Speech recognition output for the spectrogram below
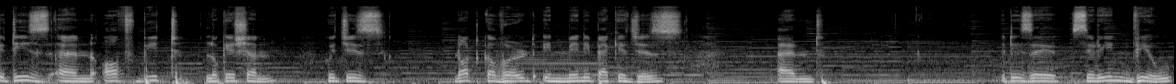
It is an offbeat location which is not covered in many packages and it is a serene view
